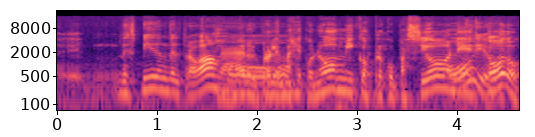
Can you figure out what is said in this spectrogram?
eh, despiden del trabajo. Claro, o- problemas económicos, preocupaciones, Obvio, todo,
